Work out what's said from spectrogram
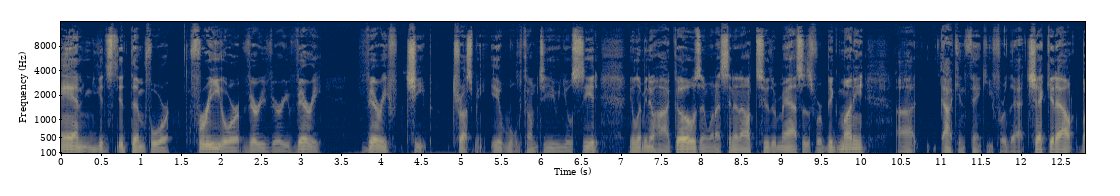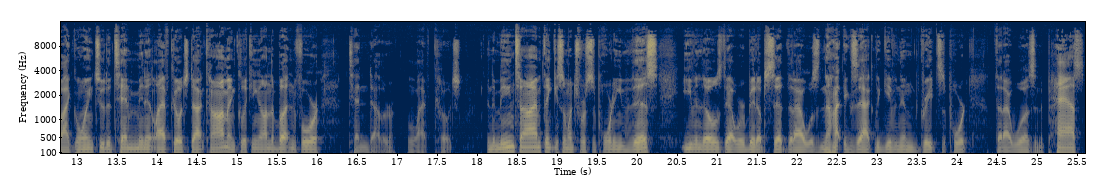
and you can get them for free or very, very, very, very cheap. Trust me, it will come to you and you'll see it. You'll let me know how it goes. And when I send it out to the masses for big money, uh, I can thank you for that. Check it out by going to the 10minutelifecoach.com and clicking on the button for $10 Life Coach. In the meantime, thank you so much for supporting this, even those that were a bit upset that I was not exactly giving them great support that I was in the past.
